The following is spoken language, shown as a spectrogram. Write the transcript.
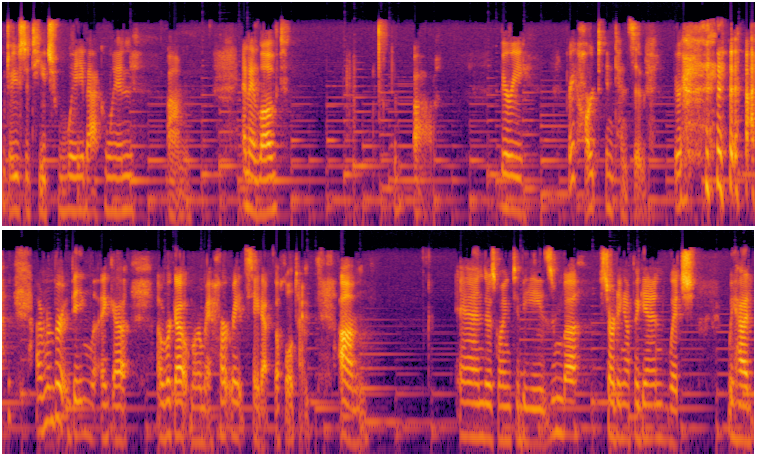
which I used to teach way back when, um, and I loved. The, uh, very, very heart intensive I remember it being like a, a, workout where my heart rate stayed up the whole time. Um, and there's going to be Zumba starting up again, which we had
